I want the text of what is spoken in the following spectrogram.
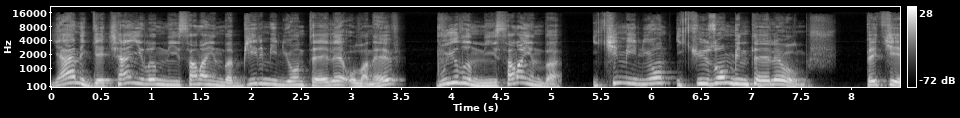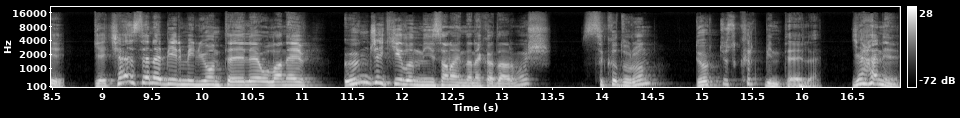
Yani geçen yılın Nisan ayında 1 milyon TL olan ev bu yılın Nisan ayında 2 milyon 210 bin TL olmuş. Peki geçen sene 1 milyon TL olan ev önceki yılın Nisan ayında ne kadarmış? Sıkı durun 440 bin TL. Yani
